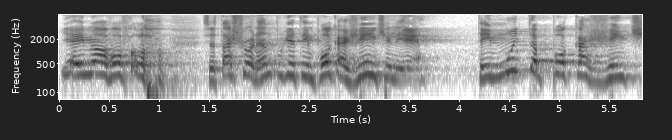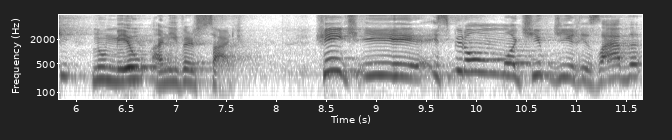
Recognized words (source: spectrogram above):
E aí meu avô falou: Você está chorando porque tem pouca gente? Ele é. Tem muita pouca gente no meu aniversário. Gente, e isso virou um motivo de risada,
